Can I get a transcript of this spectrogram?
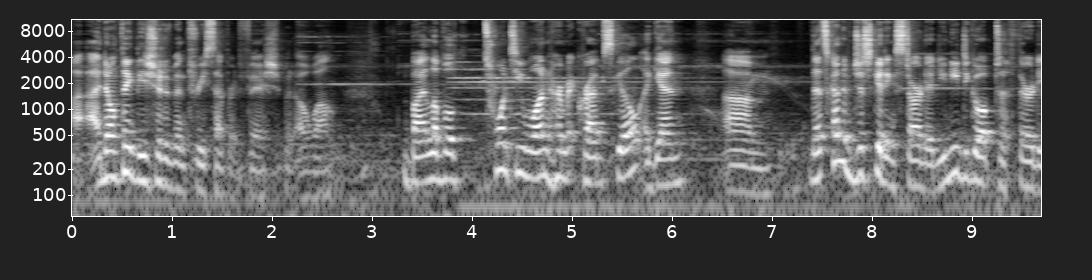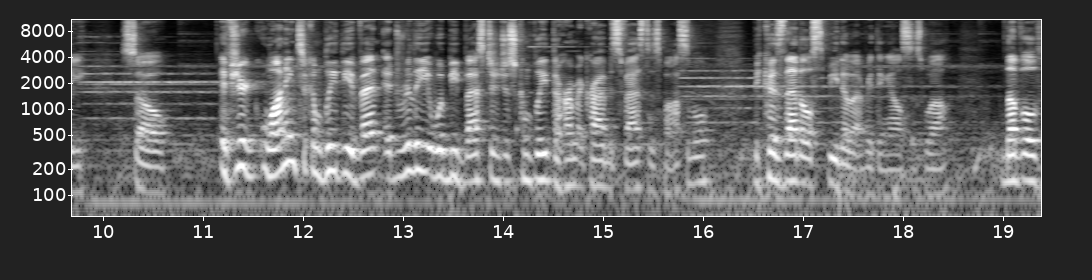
I, don't think these should have been three separate fish, but oh well. By level 21 Hermit Crab skill, again, um, that's kind of just getting started. You need to go up to 30. So if you're wanting to complete the event, it really it would be best to just complete the Hermit Crab as fast as possible because that'll speed up everything else as well. Level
